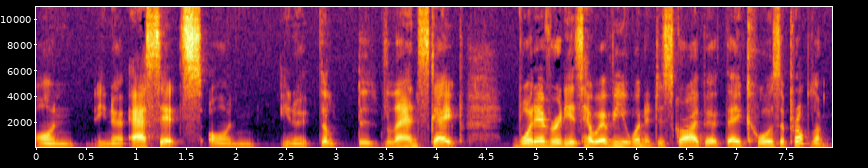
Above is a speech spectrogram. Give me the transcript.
on you know assets, on you know the, the landscape, whatever it is, however you want to describe it, they cause a problem.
